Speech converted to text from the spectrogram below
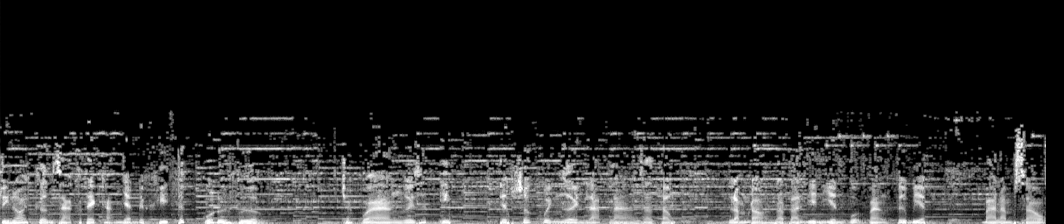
Tuy nói cường giả có thể cảm nhận được khí tức của đối phương, chẳng qua người rất ít tiếp xúc với người lạp la gia tộc làm đó lạp la Yên Nhiên vội vàng từ biệt. Ba năm sau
